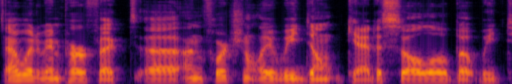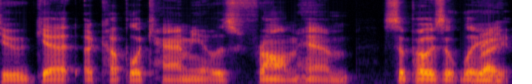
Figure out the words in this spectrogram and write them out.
That would have been perfect. Uh, unfortunately, we don't get a solo, but we do get a couple of cameos from him, supposedly Right.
